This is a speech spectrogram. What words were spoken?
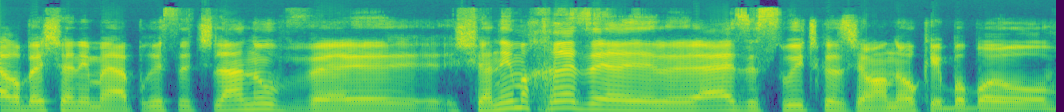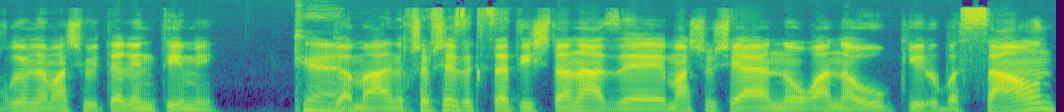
הרבה שנים היה הפריסט שלנו, ושנים אחרי זה היה איזה סוויץ' כזה שאמרנו, אוקיי, בוא, בוא, עוברים למשהו יותר אינטימי. כן. גם אני חושב שזה קצת השתנה, זה משהו שהיה נורא נהוג כאילו בסאונד,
